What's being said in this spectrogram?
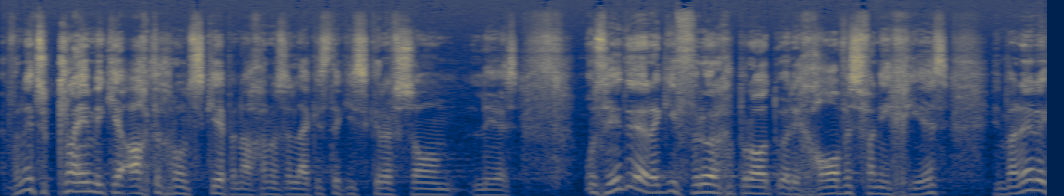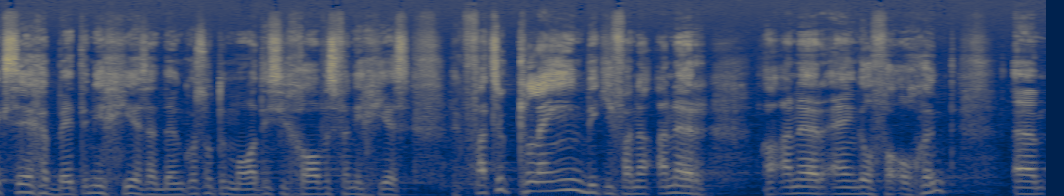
Ek wil net so klein bietjie agtergrond skep en dan gaan ons 'n lekker stukkie skrif saam lees. Ons het 'n rukkie vroeër gepraat oor die gawes van die Gees en wanneer ek sê gebed in die Gees, dan dink ons outomaties die gawes van die Gees. Ek vat so klein bietjie van 'n ander 'n ander angle vanoggend. Ehm um,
